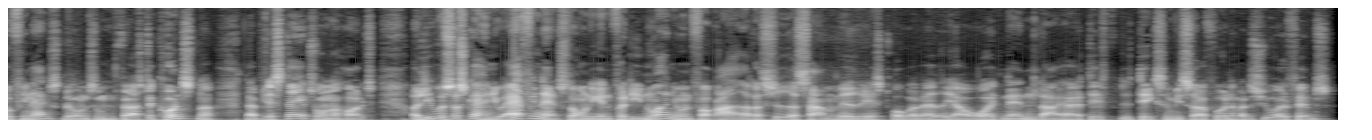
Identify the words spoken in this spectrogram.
på finansloven som den første kunstner, der bliver statsunderholdt. Og lige så skal han jo af finansloven igen, fordi nu er han jo en forræder, der sidder sammen med Estrup og hvad ved jeg over i den anden lejr. Det, ikke, som I så har fundet, var det 97?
